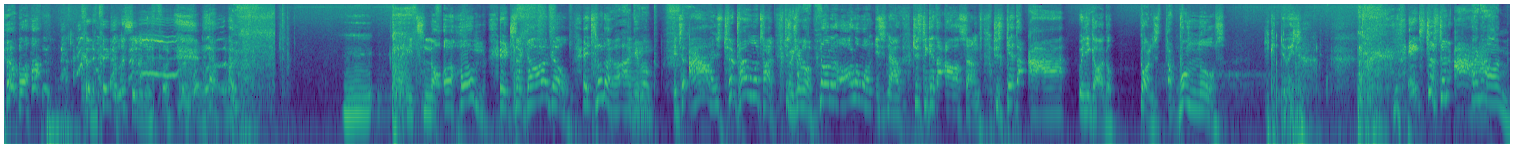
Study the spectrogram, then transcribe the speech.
Come on. God, if people listen to this podcast? It's not a hum. It's a gargle. It's not a. I give up. It's a, ah. It's t- try one more time. Just I give up. No, no. All I want is now just to get that ah sound. Just get that ah when you gargle. Go on, just uh, one note. You can do it. it's just an ah. Hang on.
